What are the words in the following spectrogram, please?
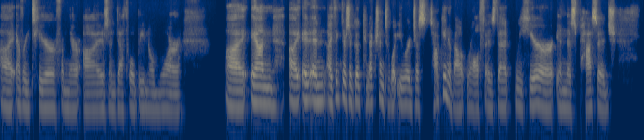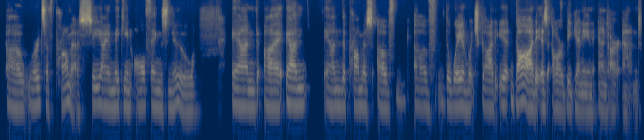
uh, every tear from their eyes and death will be no more. Uh, and, and and I think there's a good connection to what you were just talking about, Rolf, is that we hear in this passage uh, words of promise. See, I am making all things new, and uh, and and the promise of of the way in which God i- God is our beginning and our end.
